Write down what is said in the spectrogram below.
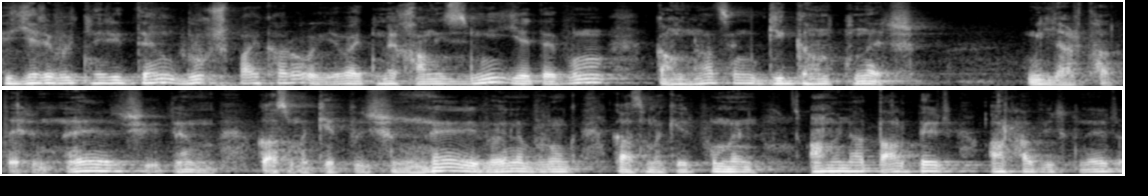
երևույթների դեմ լուրջ պայքարող է եւ այդ մեխանիզմի յետևում կանգնած են գիգանտներ միլիարդատերներ, չգիտեմ, կազմակերպություններ եւ այլն, որոնք կազմակերպում են ամենատարբեր արհավիրքներ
